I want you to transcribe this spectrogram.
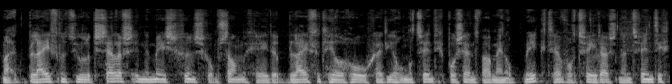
Maar het blijft natuurlijk, zelfs in de meest gunstige omstandigheden, blijft het heel hoog. Die 120 procent waar men op mikt hè, voor 2020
